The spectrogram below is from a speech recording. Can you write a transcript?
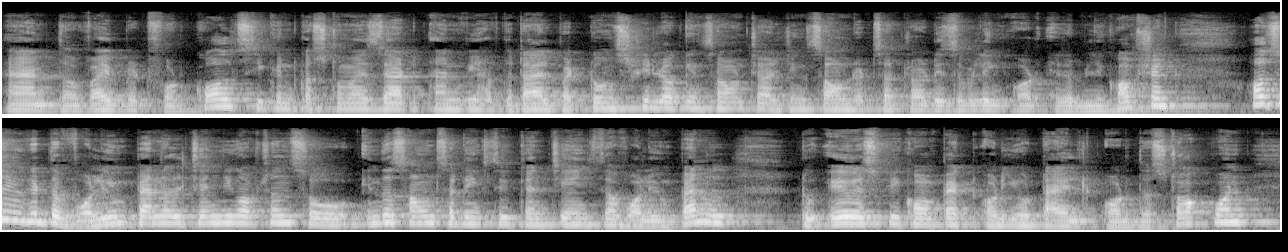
and the vibrate for calls. You can customize that and we have the dial pad tone screen locking sound charging sound etc disabling or enabling option. Also you get the volume panel changing option. So in the sound settings you can change the volume panel to AOSP compact audio tiled or the stock one.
